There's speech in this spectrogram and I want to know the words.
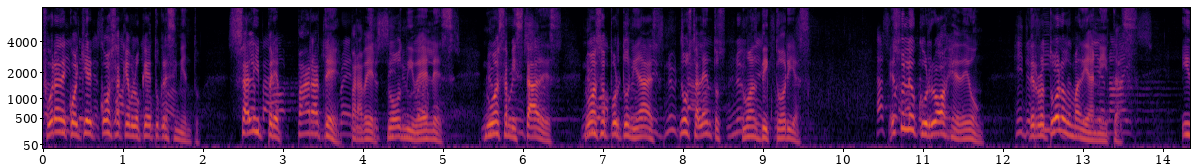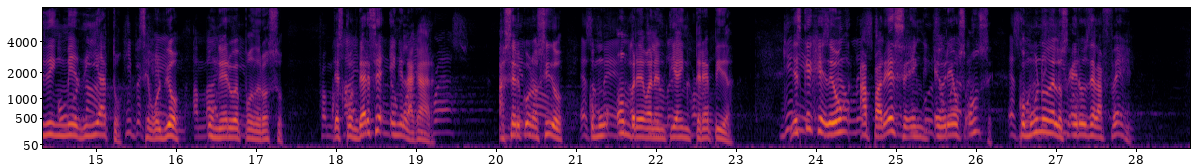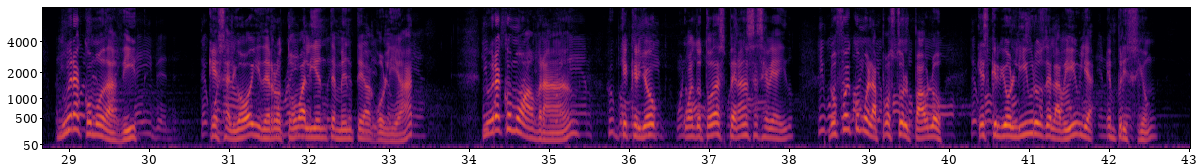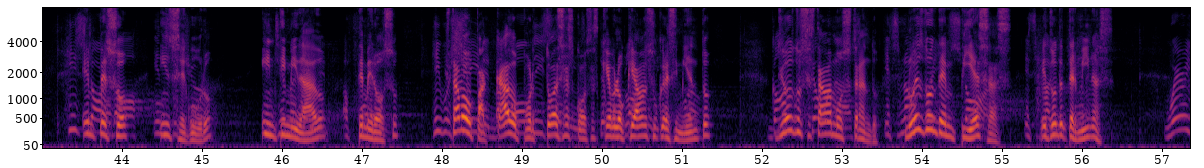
fuera de cualquier cosa que bloquee tu crecimiento. Sal y prepárate para ver nuevos niveles, nuevas amistades, nuevas oportunidades, nuevos talentos, nuevas victorias. Eso le ocurrió a Gedeón. Derrotó a los madianitas y de inmediato se volvió un héroe poderoso. De esconderse en el lagar a ser conocido como un hombre de valentía intrépida. Y es que Gedeón aparece en Hebreos 11 como uno de los héroes de la fe. No era como David, que salió y derrotó valientemente a Goliat. No era como Abraham, que creyó cuando toda esperanza se había ido. No fue como el apóstol Pablo, escribió libros de la Biblia en prisión. Empezó inseguro, intimidado, temeroso. Estaba opacado por todas esas cosas que bloqueaban su crecimiento. Dios nos estaba mostrando, no es donde empiezas, es donde terminas.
